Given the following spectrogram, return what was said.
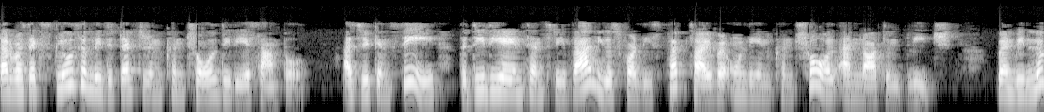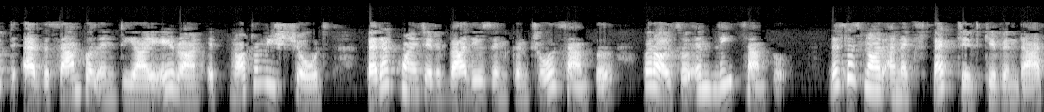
that was exclusively detected in control DDA sample. As you can see, the DDA intensity values for these peptides were only in control and not in bleach. When we looked at the sample in DIA run, it not only showed better quantitative values in control sample, but also in bleach sample. This is not unexpected given that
